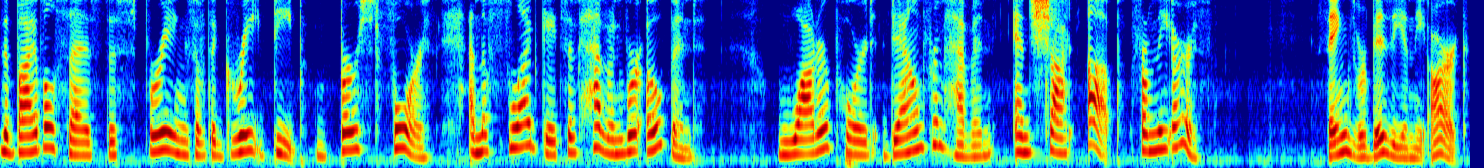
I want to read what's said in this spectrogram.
The Bible says the springs of the great deep burst forth and the floodgates of heaven were opened. Water poured down from heaven and shot up from the earth. Things were busy in the ark.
